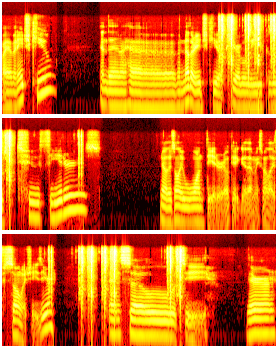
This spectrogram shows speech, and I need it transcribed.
I have an HQ, and then I have another HQ up here, I believe, because there's two theaters. No, there's only one theater. Okay, good, that makes my life so much easier. And so, let's see, there,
